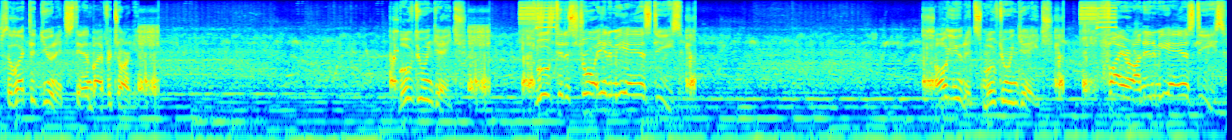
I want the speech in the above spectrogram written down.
Selected units, stand by for target. Move to engage. Move to destroy enemy ASDs. All units, move to engage. Fire on enemy ASDs.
